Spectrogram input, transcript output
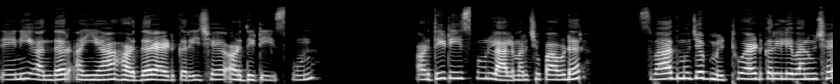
તેની અંદર અહીંયા હળદર એડ કરી છે, અડધી ટીસ્પૂન અડધી ટીસ્પૂન લાલ મરચું પાવડર. સ્વાદ મુજબ મીઠું એડ કરી લેવાનું છે.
